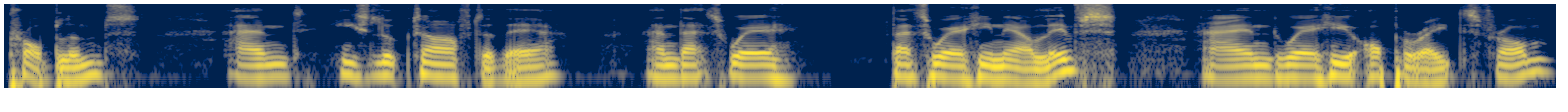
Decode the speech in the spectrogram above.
problems and he's looked after there and that's where that's where he now lives and where he operates from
